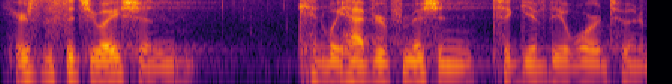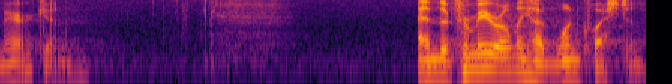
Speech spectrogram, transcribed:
Here's the situation. Can we have your permission to give the award to an American? And the premier only had one question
